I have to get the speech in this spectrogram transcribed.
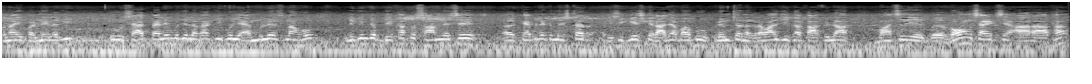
सुनाई पड़ने लगी। तो शायद पहले मुझे लगा कि कोई एंबुलेंस ना हो। लेकिन जब देखा तो सामने से कैबिनेट मिनिस्टर ऋषिकेश के राजा बाबू प्रेमचंद अग्रवाल जी का काफिला वहाँ से रॉन्ग साइड से आ रहा था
